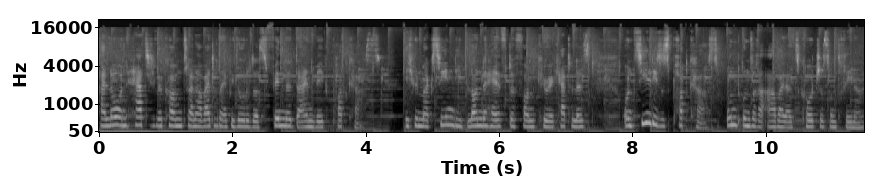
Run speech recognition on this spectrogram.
Hallo und herzlich willkommen zu einer weiteren Episode des Finde Deinen Weg Podcasts. Ich bin Maxine, die blonde Hälfte von Career Catalyst und Ziel dieses Podcasts und unserer Arbeit als Coaches und Trainer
